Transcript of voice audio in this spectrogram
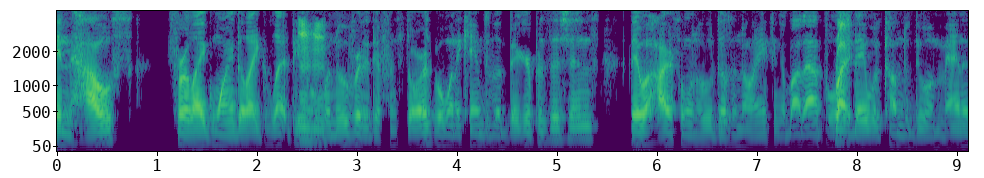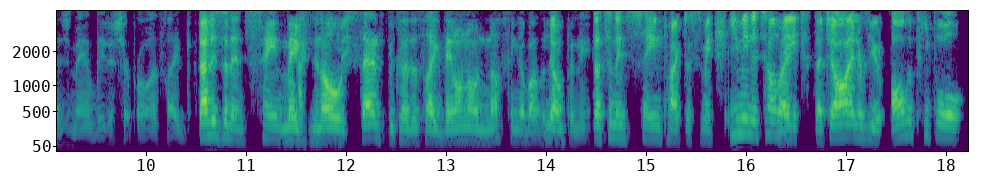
in house for like wanting to like let people Mhm. maneuver to different stores, but when it came to the bigger positions, they would hire someone who doesn't know anything about Apple. Right. They would come to do a management leadership role. It's like That is an insane. makes no sense because it's like they don't know nothing about the No, company. That's an insane practice to me. You mean to tell Like- me that y'all interviewed all the people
